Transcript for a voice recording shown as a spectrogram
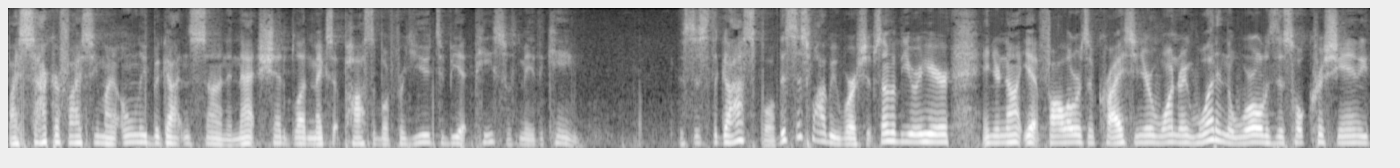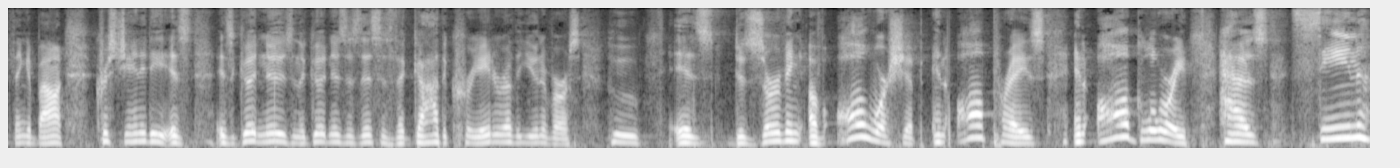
by sacrificing my only begotten Son, and that shed blood makes it possible for you to be at peace with me, the King. This is the gospel. This is why we worship. Some of you are here and you're not yet followers of Christ and you're wondering, what in the world is this whole Christianity thing about? Christianity is, is good news, and the good news is this is that God, the creator of the universe, who is deserving of all worship and all praise and all glory, has seen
